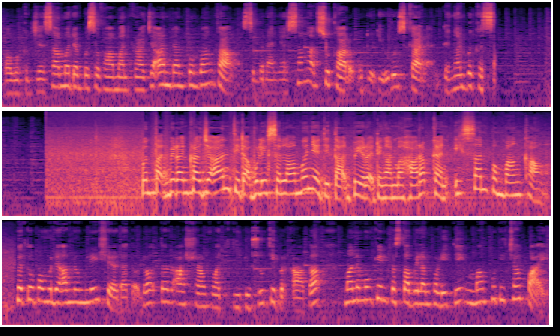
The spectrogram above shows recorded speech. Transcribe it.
bahawa kerjasama dan persefahaman kerajaan dan pembangkang sebenarnya sangat sukar untuk diuruskan dengan berkesan. Pentadbiran kerajaan tidak boleh selamanya ditadbir dengan mengharapkan ihsan pembangkang. Ketua Pemuda UMNO Malaysia, Datuk Dr. Ashraf Wajdi Dusuki berkata, mana mungkin kestabilan politik mampu dicapai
